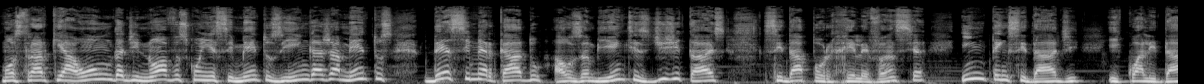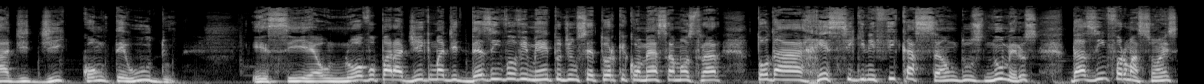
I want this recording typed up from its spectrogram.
mostrar que a onda de novos conhecimentos e engajamentos desse mercado aos ambientes digitais se dá por relevância, intensidade e qualidade de conteúdo esse é o novo paradigma de desenvolvimento de um setor que começa a mostrar toda a ressignificação dos números, das informações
